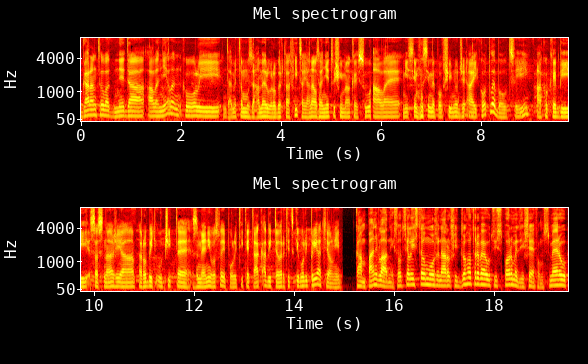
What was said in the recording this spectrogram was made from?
garantovať nedá, ale nielen kvôli, dajme tomu, zámeru Roberta Fica. Ja naozaj netuším, aké sú, ale my si musíme povšimnúť, že aj Kotlebovci ako keby sa snažia robiť určité zmeny vo svojej politike tak, aby teoreticky boli priateľní. Kampaň vládnych socialistov môže narušiť dlhotrvajúci spor medzi šéfom Smeru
